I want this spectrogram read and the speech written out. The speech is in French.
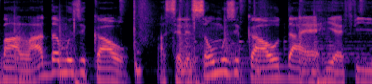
Balada Musical, a seleção musical da RFI.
